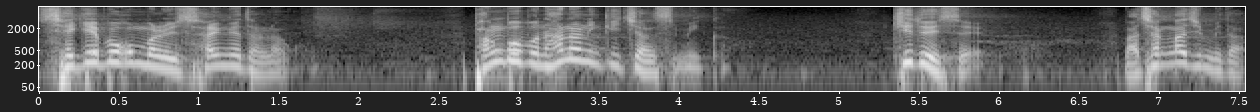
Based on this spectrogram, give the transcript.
세계 복음만을 사용해 달라고. 방법은 하나님께 있지 않습니까? 기도했어요. 마찬가지입니다.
